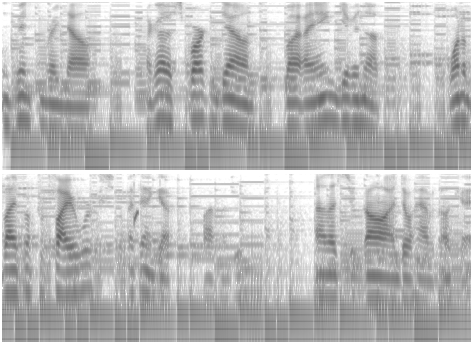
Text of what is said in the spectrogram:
invention right now. I gotta spark it down, but I ain't giving up. Wanna buy one for fireworks? I think I got 500. Oh, that's too- oh, I don't have it, okay.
